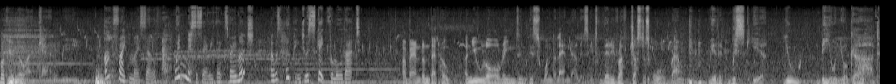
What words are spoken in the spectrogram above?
But you know I can be. I'll frighten myself when necessary, thanks very much. I was hoping to escape from all that. Abandon that hope. A new law reigns in this wonderland, Alice. It's very rough justice all round. We're at risk here. You be on your guard.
